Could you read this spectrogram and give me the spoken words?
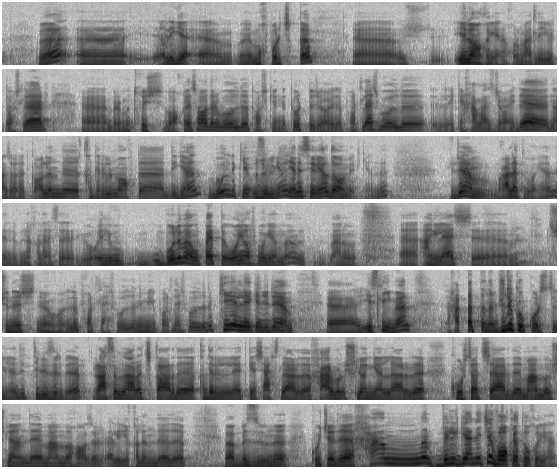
va haligi muxbir chiqib e'lon qilgan hurmatli yurtdoshlar. Э, bir mudhish voqea sodir bo'ldi. Toshkentda to'rtta joyda portlash bo'ldi lekin hammasi joyida nazoratga olindi qidirilmoqda degan bo'ldi keyin uzilgan yana serial davom etganda judayam g'alati bo'lgan endi bunaqa narsa yo'q. Endi u u bo'lib ham u paytda o'n yosh bo'lganman anavi e, anglash e, tushunish nima bo'ldi? Portlash bo'ldi nimaga portlash bo'ldi deb keyin lekin judayam e, eslayman. Haqiqatdan ham juda ko'p ko'rsatilgan televizorda. Rasmlari chiqardi qidirilayotgan shaxslarni har bir ushlanganlarni ko'rsatishardi. Mana bu ushlandi mana bu hozir haligi qilindi deb. Va biz uni ko'chada hamma bilganicha voqea to'qigan.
